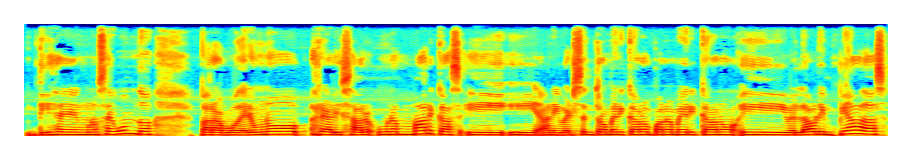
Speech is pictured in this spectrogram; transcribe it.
dije en unos segundos, para poder uno realizar unas marcas y, a nivel centroamericano, panamericano y ¿verdad? olimpiadas,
